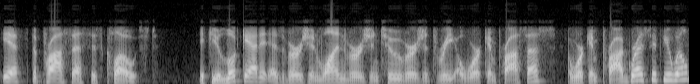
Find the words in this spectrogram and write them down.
if the process is closed, if you look at it as version one, version two, version three, a work in process, a work in progress, if you will,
